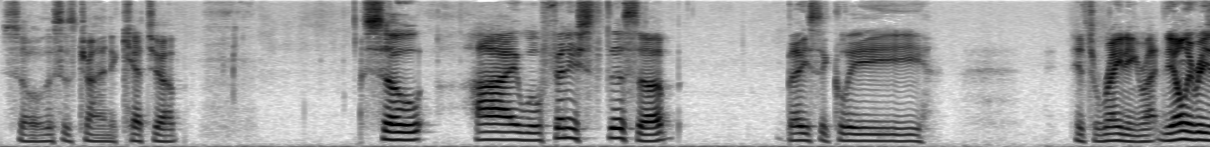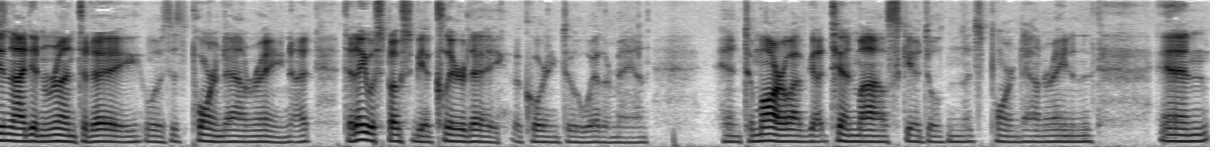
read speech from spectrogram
So this is trying to catch up. So I will finish this up. Basically, it's raining right. The only reason I didn't run today was it's pouring down rain. I, today was supposed to be a clear day, according to a weatherman. And tomorrow I've got 10 miles scheduled, and it's pouring down rain. And, and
